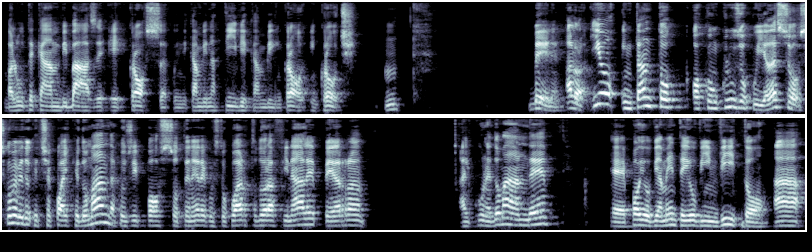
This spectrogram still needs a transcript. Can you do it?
valute cambi base e cross, quindi cambi nativi e cambi incro incroci. Mm? Bene, allora io intanto ho concluso qui, adesso siccome vedo che c'è qualche domanda così posso tenere questo quarto d'ora finale per alcune domande, eh, poi ovviamente io vi invito a,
